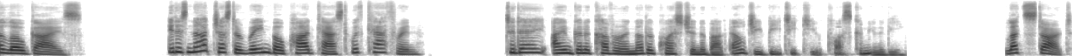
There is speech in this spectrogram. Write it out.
Hello, guys. It is not just a rainbow podcast with Catherine. Today, I am going to cover another question about LGBTQ plus community. Let's start.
